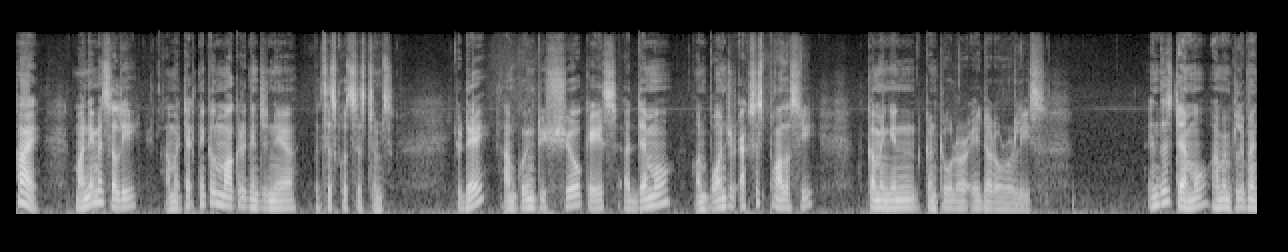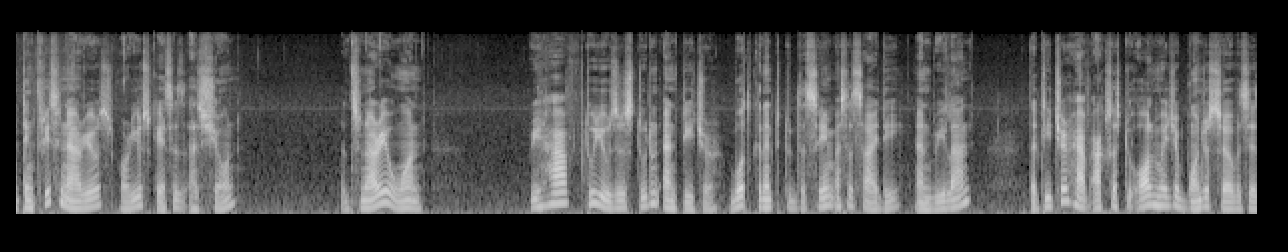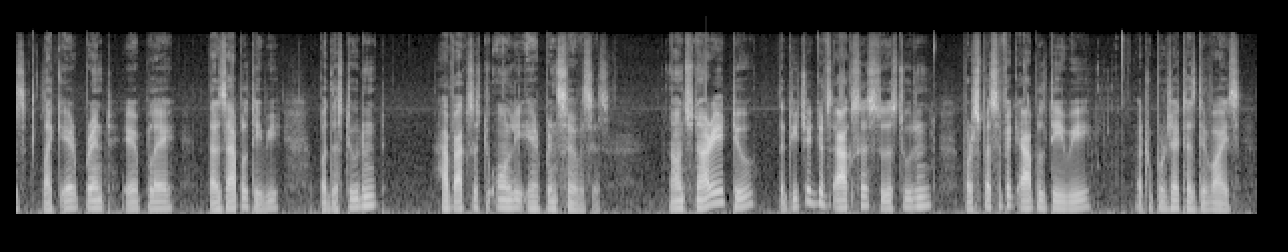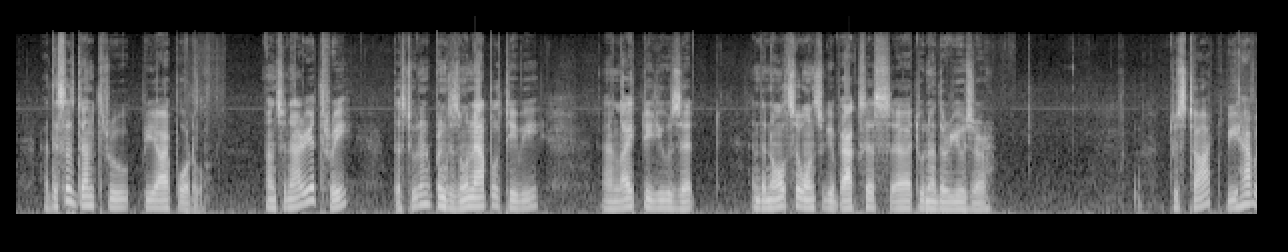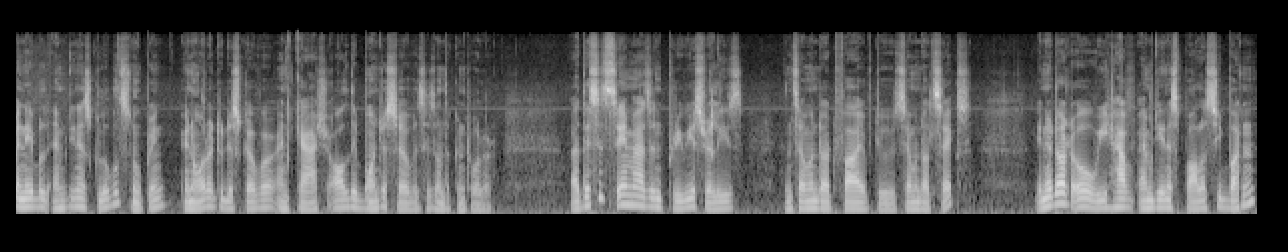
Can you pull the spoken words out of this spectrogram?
Hi, my name is Ali. I'm a technical marketing engineer with Cisco Systems. Today, I'm going to showcase a demo on Bonjour Access Policy coming in Controller 8.0 release. In this demo, I'm implementing three scenarios or use cases as shown. In scenario 1, we have two users, student and teacher, both connected to the same SSID and VLAN. The teacher have access to all major Bonjour services like AirPrint, AirPlay, that is Apple TV, but the student have access to only AirPrint services. Now in scenario 2, the teacher gives access to the student for a specific Apple TV uh, to project his device. Uh, this is done through PI portal. Now in scenario 3, the student brings his own Apple TV and like to use it and then also wants to give access uh, to another user. To start, we have enabled MDNS global snooping in order to discover and cache all the Bonjour services on the controller. Uh, this is same as in previous release in 7.5 to 7.6. In 8.0 we have MDNS policy button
